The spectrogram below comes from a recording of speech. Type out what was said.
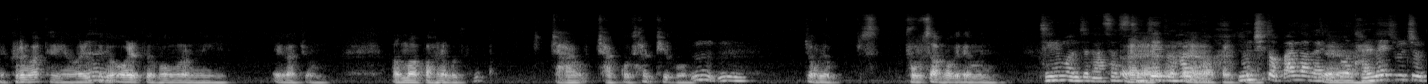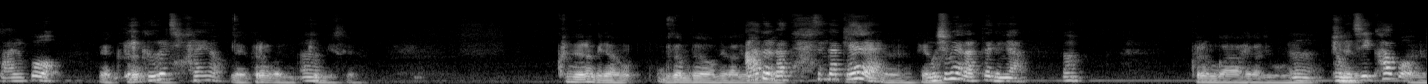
네, 그런 것 같아요. 어릴 네. 때도 어릴 때 보면은 이 애가 좀 엄마 아빠 하는 것도 잘 잡고 살피고 응, 응. 좀 부부싸움 하게 되면 제일 먼저 나서서 예, 견제도 예, 하고, 그렇죠. 눈치도 빨라가지고, 네. 달래줄 줄 알고, 네, 그런 그걸 잘해요. 네 그런 건 응. 좀 있어요. 큰애는 그냥 무덤덤해가지고 아들 같아 생각해. 네, 오심해 같아 그냥. 그런가 해가지고 응, 경직하고. 네.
